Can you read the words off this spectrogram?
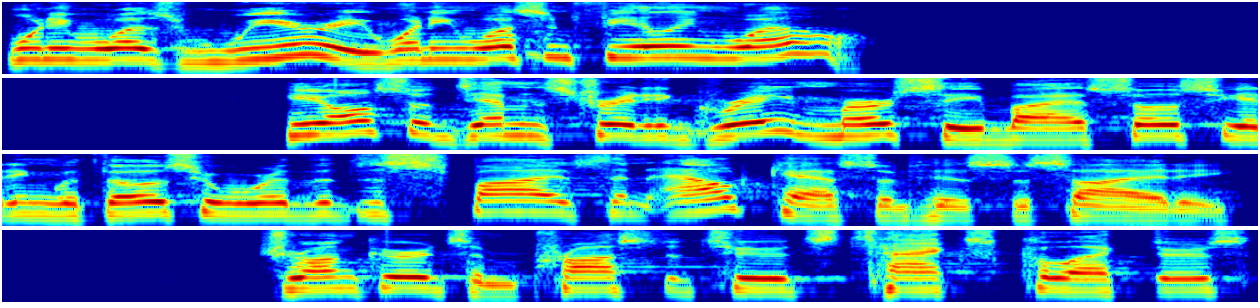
when he was weary, when he wasn't feeling well. He also demonstrated great mercy by associating with those who were the despised and outcasts of his society drunkards and prostitutes, tax collectors,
